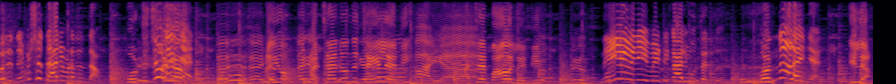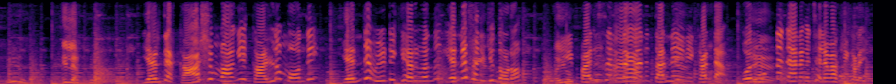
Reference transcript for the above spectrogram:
ഒരു നിമിഷം താൻ ഇവിടെ നിന്നാ പൊട്ടിച്ചോളാം ഞാൻ. അയ്യോ അച്ഛനൊന്നും ചെയ്യില്ല ആന്റി. അച്ഛൻ പാവല്ല ആന്റി? നീ ഇനി ഈ വീട്ടിൽ കാലു കുത്തരുത്. കൊന്നോളെ ഞാൻ. ഇല്ല ഇല്ല. എന്റെ കാശും വാങ്ങി കള്ളും മോന്തി എന്റെ വീട്ടിൽ കയറി വന്ന് എന്നെ ഭരിക്കുന്നോടോ? ഈ പരിസരത്തെങ്ങാനും തന്നെ ഇനി കണ്ട ഒരു ഉണ്ട ഞാനങ്ങ് ചെലവാക്കി കളയും.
